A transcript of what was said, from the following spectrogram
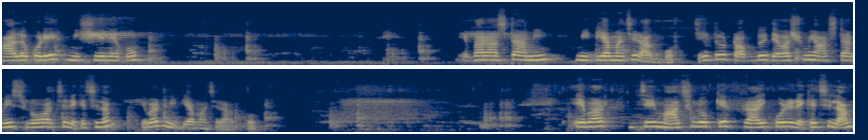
ভালো করে মিশিয়ে নেব। এবার আঁচটা আমি মিডিয়াম আঁচে রাখব। যেহেতু টক দই দেওয়ার সময় আঁচটা আমি স্লো আঁচে রেখেছিলাম, এবার মিডিয়াম আঁচে রাখব। এবার যে মাছগুলোকে ফ্রাই করে রেখেছিলাম,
